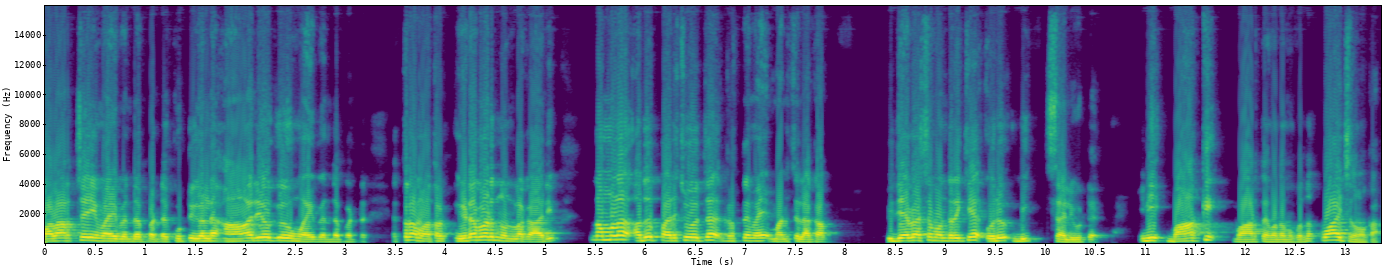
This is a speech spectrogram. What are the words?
വളർച്ചയുമായി ബന്ധപ്പെട്ട് കുട്ടികളുടെ ആരോഗ്യവുമായി ബന്ധപ്പെട്ട് എത്രമാത്രം ഇടപെടുന്നുള്ള കാര്യം നമ്മൾ അത് പരിശോധിച്ച് കൃത്യമായി മനസ്സിലാക്കാം. വിദ്യാഭ്യാസ മന്ത്രിക്ക് ഒരു ബിഗ് സല്യൂട്ട് ഇനി ബാക്കി വാർത്തകൾ നമുക്കൊന്ന് വായിച്ചു നോക്കാം.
